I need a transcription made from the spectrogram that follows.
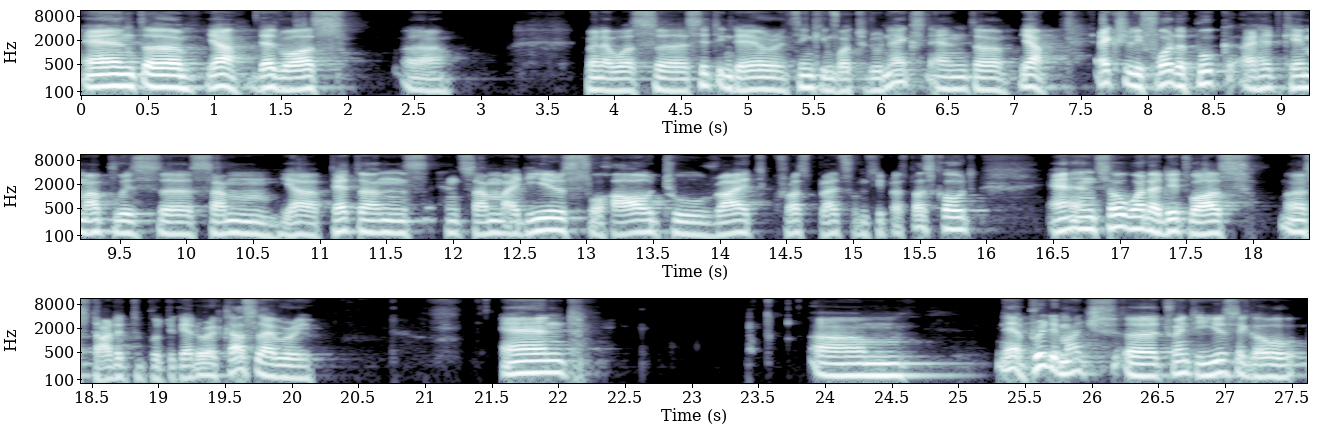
And uh, yeah, that was uh, when I was uh, sitting there and thinking what to do next. And uh, yeah, actually for the book, I had came up with uh, some yeah patterns and some ideas for how to write cross-platform C++ code. And so what I did was uh, started to put together a class library. And um, yeah, pretty much uh, 20 years ago,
